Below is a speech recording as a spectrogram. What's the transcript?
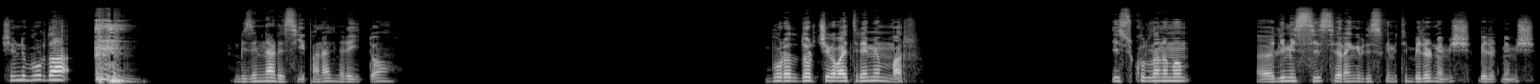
Şimdi burada bizim nerede cPanel? Nereye gitti o? Burada 4 GB RAM'im var. Disk kullanımım e, limitsiz. Herhangi bir disk limitim belirmemiş, belirtmemiş.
